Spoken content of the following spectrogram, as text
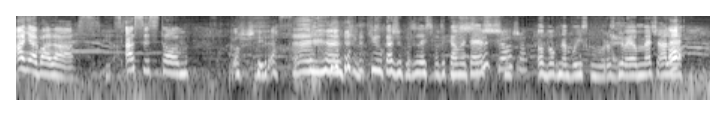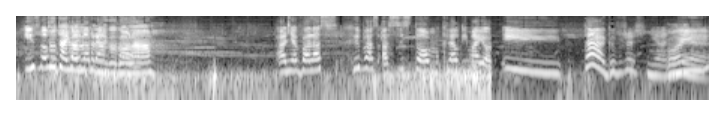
Ania Walas z asystą. Gorszej raz. E, pi- Piłkarzyków tutaj spotykamy też. Przepraszam. Obok na boisku rozgrywają mecz, ale O, I tutaj mamy kolejnego bramka. gola. Ania Walas chyba z asystą Klaudii Major. I tak, września, Oj. nie.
